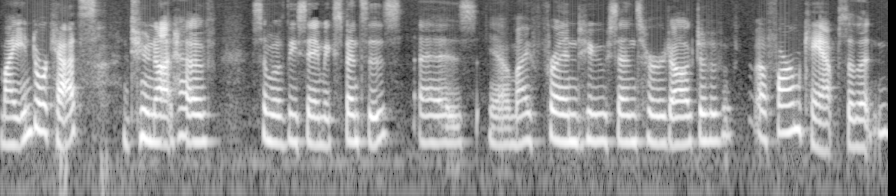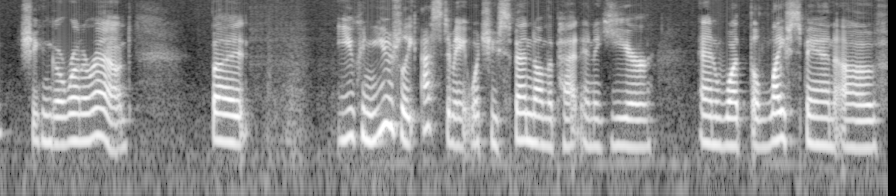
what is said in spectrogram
My indoor cats do not have some of the same expenses as you know my friend who sends her dog to a farm camp so that she can go run around. But you can usually estimate what you spend on the pet in a year and what the lifespan of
